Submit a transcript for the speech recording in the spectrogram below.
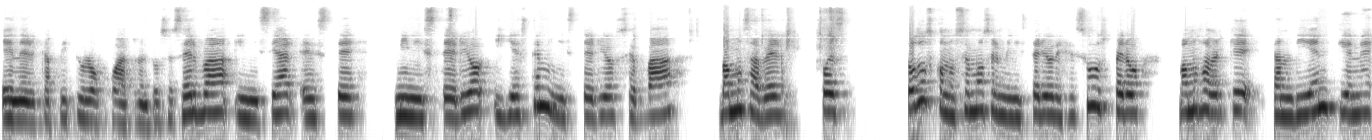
en el capítulo 4. Entonces, él va a iniciar este ministerio y este ministerio se va, vamos a ver, pues todos conocemos el ministerio de Jesús, pero vamos a ver que también tiene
